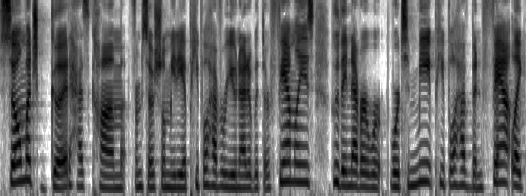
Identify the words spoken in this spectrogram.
so much good has come from social media. People have reunited with their families who they never were, were to meet. People have been fan like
